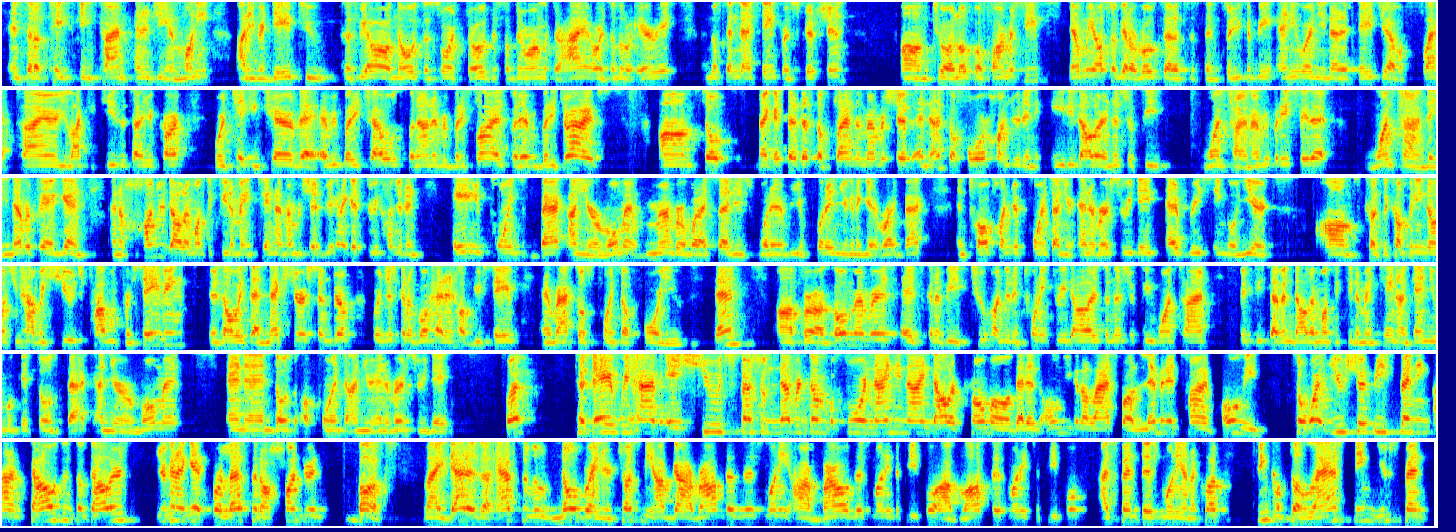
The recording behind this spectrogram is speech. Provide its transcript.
instead of taking time, energy, and money out of your day to, because we all know it's a sore throat, there's something wrong with their eye, or it's a little earache, and they'll send that same prescription um, to our local pharmacy. Then we also get a roadside assistance. So you could be anywhere in the United States. You have a flat tire, you lock your keys inside your car. We're taking care of that. Everybody travels, but not everybody flies, but everybody drives. Um, so like I said, that's the platinum membership, and that's a $480 initial fee one time. Everybody say that one time that you never pay again, and a hundred dollar monthly fee to maintain that membership. You're gonna get 380 points back on your enrollment. Remember what I said is whatever you put in, you're gonna get right back, and 1,200 points on your anniversary date every single year. Because um, the company knows you have a huge problem for saving. There's always that next year syndrome. We're just gonna go ahead and help you save and rack those points up for you. Then uh, for our gold members, it's gonna be $223 initial fee one time $57 monthly fee to maintain. Again, you will get those back on your enrollment and then those points on your anniversary date. But today we have a huge special, never done before $99 promo that is only going to last for a limited time only. So what you should be spending on thousands of dollars, you're going to get for less than a hundred bucks. Like that is an absolute no-brainer. Trust me, I've got robbed of this money. I've borrowed this money to people. I've lost this money to people. I spent this money on a club. Think of the last thing you spent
